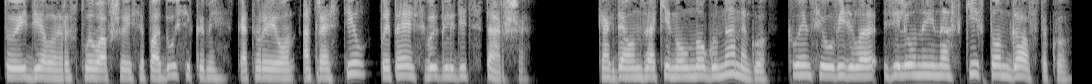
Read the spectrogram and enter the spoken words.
то и дело расплывавшаяся под усиками, которые он отрастил, пытаясь выглядеть старше. Когда он закинул ногу на ногу, Квинси увидела зеленые носки в тон галстуку.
